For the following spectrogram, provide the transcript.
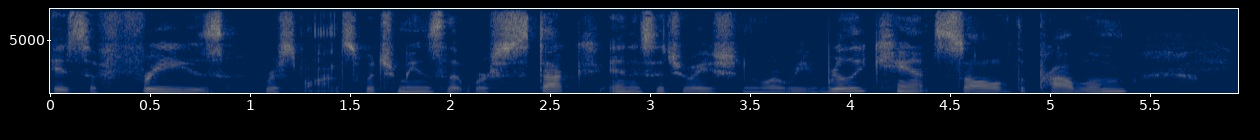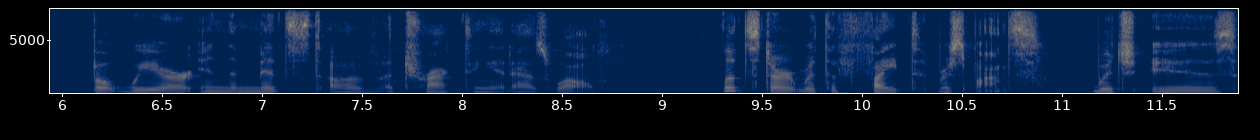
is a freeze response, which means that we're stuck in a situation where we really can't solve the problem, but we are in the midst of attracting it as well. Let's start with the fight response, which is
